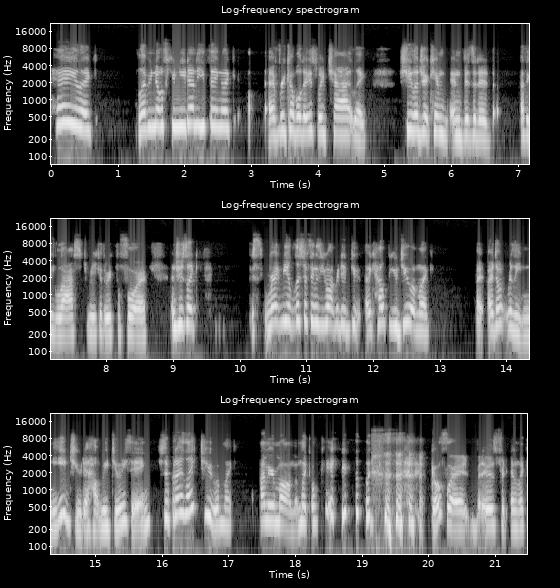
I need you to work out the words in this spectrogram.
hey, like, let me know if you need anything. Like, every couple of days we chat. Like, she legit came and visited, I think last week or the week before, and she's like, write me a list of things you want me to do, like, help you do. I'm like, I, I don't really need you to help me do anything. She said, but I like to. I'm like, I'm your mom. I'm like, okay, go for it. But it was pretty, and like,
